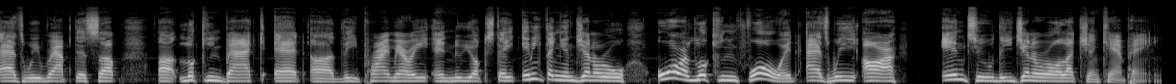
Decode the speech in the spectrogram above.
as we wrap this up? Uh, looking back at uh, the primary in New York State, anything in general, or looking forward as we are into the general election campaign?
